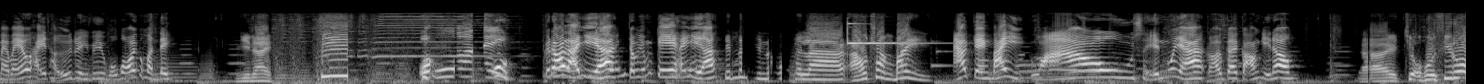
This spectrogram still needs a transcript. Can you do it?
mèo béo hãy thử review bụ bói của mình đi. Nhìn này, Ủa? Ủa, cái đó là cái gì ạ trong giống ke hay gì ạ cái này nó là áo choàng bay. áo choàng bay. Wow xịn quá vậy. Rồi ok còn gì nữa không? Đây, triệu hồi siro.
